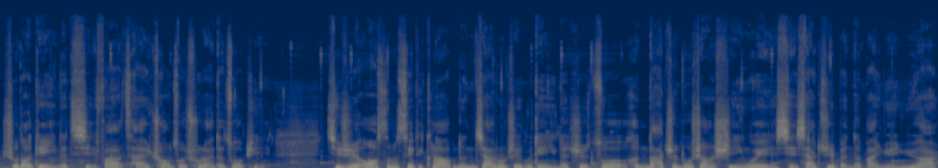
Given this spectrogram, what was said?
受到电影的启发才创作出来的作品。其实，Awesome City Club 能加入这部电影的制作，很大程度上是因为写下剧本的板垣裕二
